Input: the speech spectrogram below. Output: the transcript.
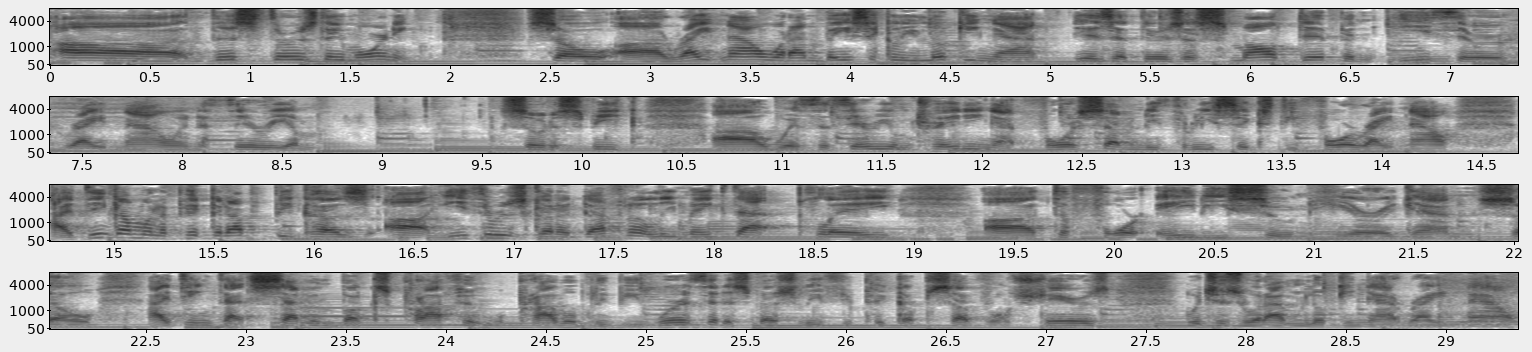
uh, this Thursday morning. So, uh, right now, what I'm basically looking at is that there's a small dip in Ether right now in Ethereum so to speak, uh, with Ethereum trading at 473.64 right now. I think I'm going to pick it up because uh, Ether is going to definitely make that play uh, to 480 soon here again. So I think that seven bucks profit will probably be worth it, especially if you pick up several shares, which is what I'm looking at right now.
